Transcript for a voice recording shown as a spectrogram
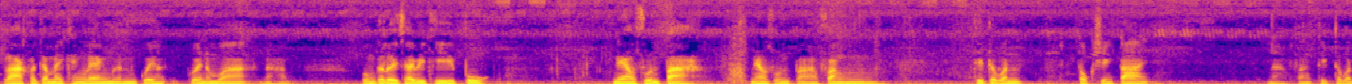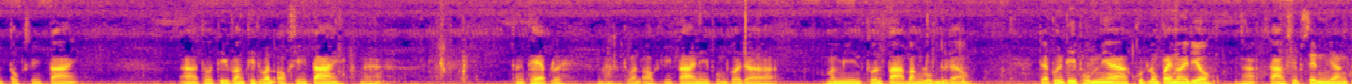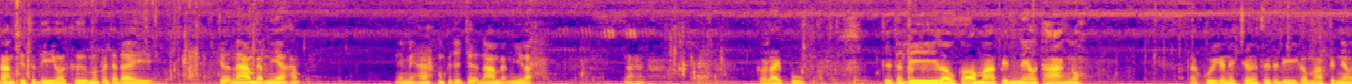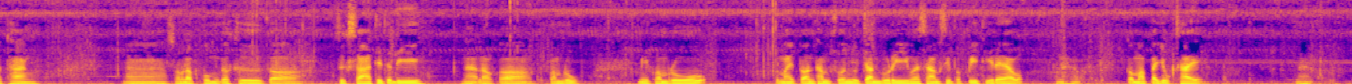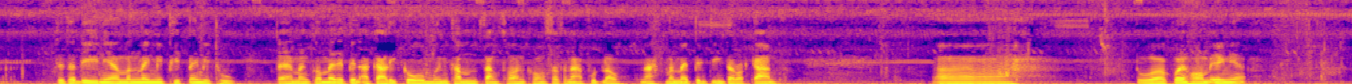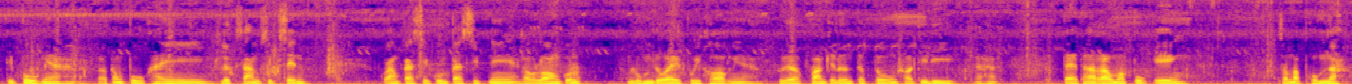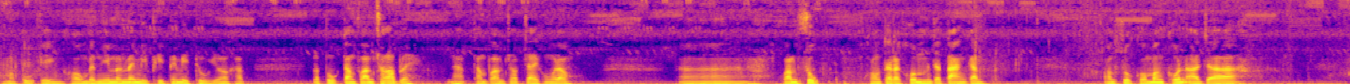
รากเขาจะไม่แข็งแรงเหมือนกล้วยกล้วยน้ำว้านะครับ ผมก็เลยใช้วิธีปลูก แนวสวนป่า แนวสวนป่าฝั่งทิศตะวันตกเฉียงใต้นะฝั่งทิศตะวันตกเฉียงใต้อ่าโทษทีฝั่งทิศตะวันออกเฉียงใต้นะฮะทั้งแถบเลยนะตะวันออกเฉียงใต้นี่ผมก็จะมันมีสวนป่าบางลมอยู่แล้ว แต่พื้นที่ผมเนี่ยขุดลงไปหน่อยเดียวนะฮะสามสิบเซนอย่างตามทฤษฎีก็คือมันก็จะได้ เจอน้ำแบบนี้ครับเห็นไหมฮะมันก็จะเจอน้ำแบบนี้ละนะฮะก็ไล่ปลูกทฤษฎีเราก็เอามาเป็นแนวทางเนาะถ้าคุยกันในเชิงทฤษฎีก็มาเป็นแนวทางอ่าสำหรับผมก็คือก็ศึกษาทฤษฎีนะเราก็ความรู้มีความรู้สมัยตอนทำสวนอยู่จันทบุรีเมื่อ 30กว่าปีที่แล้วนะครับ ก็มาประยุกต์ใช้นะทฤษฎีเนี่ยมันไม่มีผิดไม่มีถูก แต่มันก็ไม่ได้เป็นอาการลิโกเหมือนคำสั่งสอนของศาสนาพุทธเรานะมันไม่เป็นจริงตลอดการตัวกล้วยหอมเองเนี่ยที่ปลูกเนี่ยเราต้องปลูกให้ลึก 30 เซนกว้าง 80คูณ80 นี่เราลองก้นหลุมด้วยปุ๋ยคอกเนี่ยเพื่อความเจริญเติบโตของเขาที่ดีนะฮะแต่ถ้าเรามาปลูกเองสำหรับผมนะมาปลูกเองของแบบนี้มันไม่มีผิดไม่มีถูกอยู่ครับเราปลูกตามความชอบเลย นะครับตามความชอบใจของเรา ความสุขของแต่ละคนมันจะต่างกัน ความสุขของบางคนอาจจะ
